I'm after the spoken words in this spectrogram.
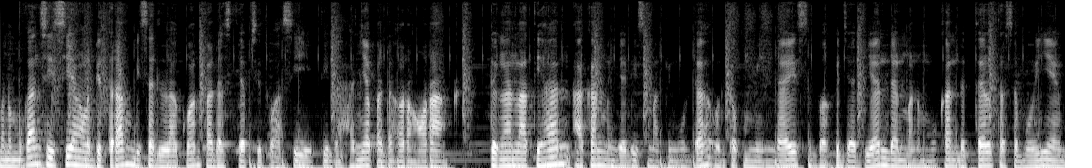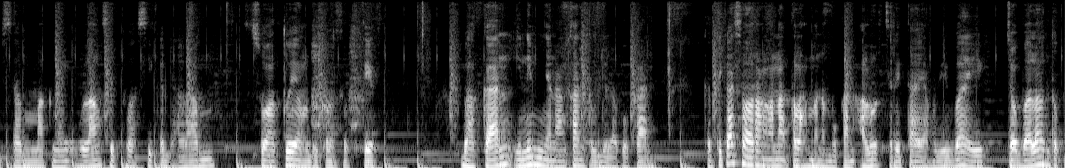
Menemukan sisi yang lebih terang bisa dilakukan pada setiap situasi, tidak hanya pada orang-orang. Dengan latihan akan menjadi semakin mudah untuk memindai sebuah kejadian dan menemukan detail tersembunyi yang bisa memaknai ulang situasi ke dalam sesuatu yang lebih konstruktif. Bahkan ini menyenangkan untuk dilakukan. Ketika seorang anak telah menemukan alur cerita yang lebih baik, cobalah untuk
